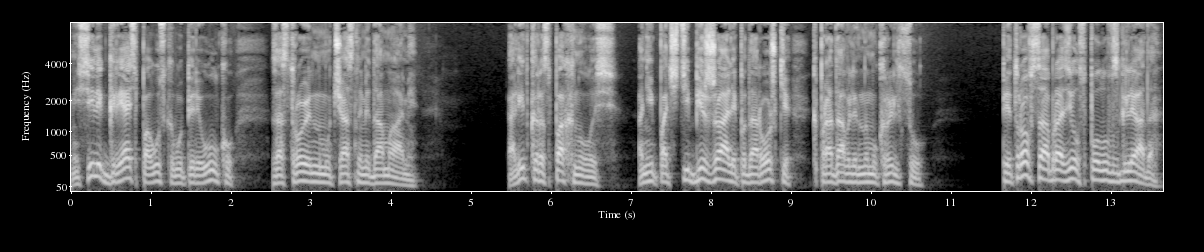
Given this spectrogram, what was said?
Месили грязь по узкому переулку, застроенному частными домами. Калитка распахнулась. Они почти бежали по дорожке к продавленному крыльцу. Петров сообразил с полувзгляда.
